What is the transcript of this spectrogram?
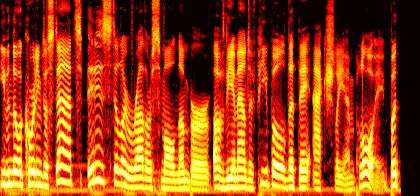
Even though according to stats, it is still a rather small number of the amount of people that they actually employ, but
